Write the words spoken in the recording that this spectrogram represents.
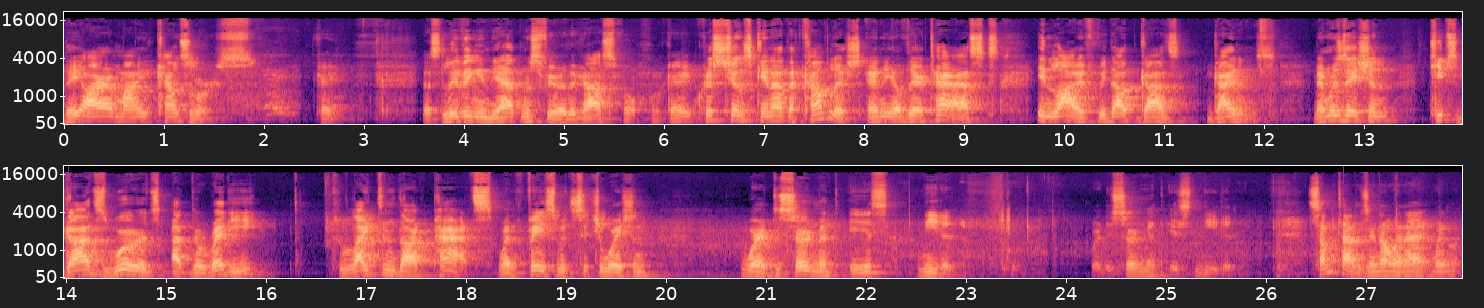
they are my counselors okay that's living in the atmosphere of the gospel. Okay? Christians cannot accomplish any of their tasks in life without God's guidance. Memorization keeps God's words at the ready to lighten dark paths when faced with situation where discernment is needed. Where discernment is needed. Sometimes, you know, when I when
